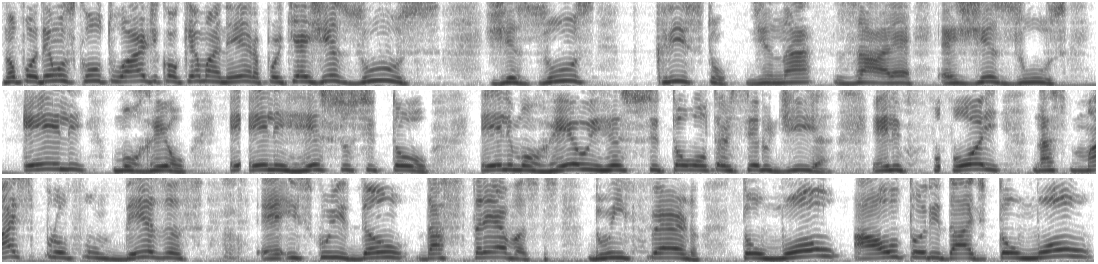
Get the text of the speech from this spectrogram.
não podemos cultuar de qualquer maneira, porque é Jesus, Jesus Cristo de Nazaré, é Jesus, ele morreu, ele ressuscitou, ele morreu e ressuscitou ao terceiro dia. Ele foi nas mais profundezas é, escuridão das trevas do inferno, tomou a autoridade, tomou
